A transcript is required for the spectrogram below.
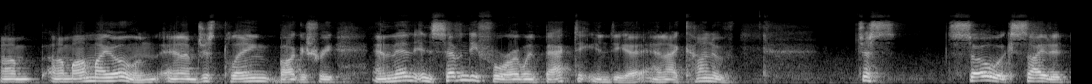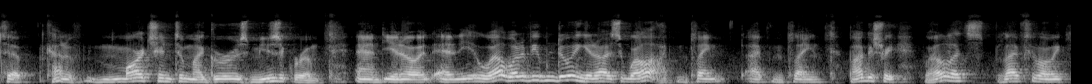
I'm, I'm on my own, and I'm just playing Bhagashri. And then in 74, I went back to India, and I kind of just so excited to kind of march into my guru's music room and you know and, and well what have you been doing you know i said well i've been playing i've been playing bhagashri well let's life for me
